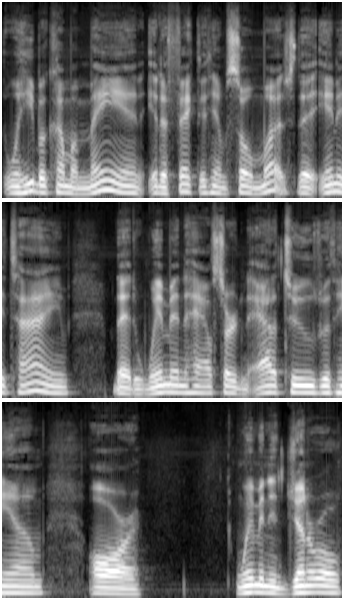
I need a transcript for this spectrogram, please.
when he become a man it affected him so much that anytime that women have certain attitudes with him or women in general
